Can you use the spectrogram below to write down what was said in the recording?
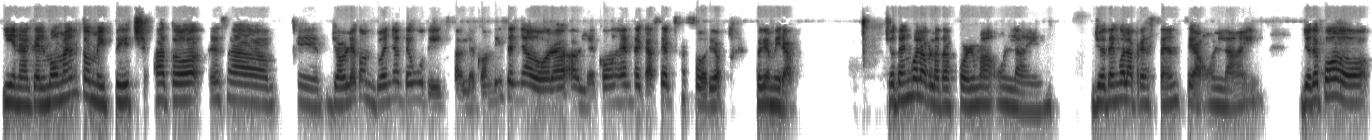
Y en aquel momento mi pitch a toda esa, eh, yo hablé con dueños de boutiques, hablé con diseñadoras, hablé con gente que hace accesorios, porque mira, yo tengo la plataforma online, yo tengo la presencia online, yo te puedo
